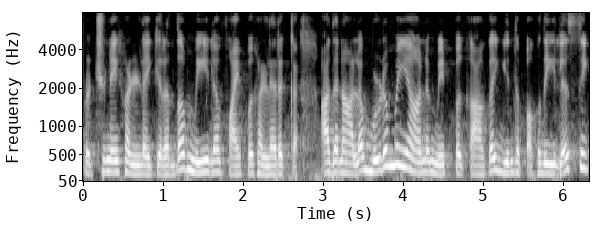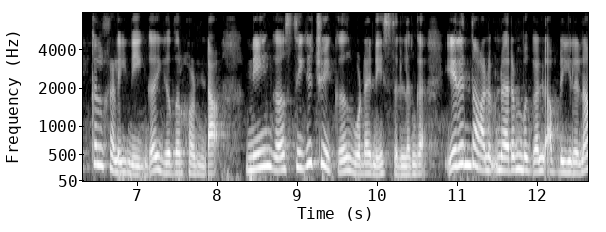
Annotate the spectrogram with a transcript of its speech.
பிரச்சனைகளில் இருந்து மீள வாய்ப்புகள் இருக்குது அதனால் முழுமையான மீட்புக்காக இந்த பகுதியில் சிக்கல்களை நீங்கள் எதிர்கொண்டா நீங்கள் சிகிச்சைக்கு உடனே செல்லுங்க. இருந்தாலும் நரம்புகள் அப்படி இல்லைன்னா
